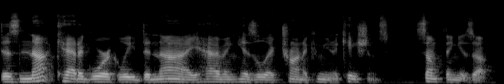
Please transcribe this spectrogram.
does not categorically deny having his electronic communications. Something is up.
